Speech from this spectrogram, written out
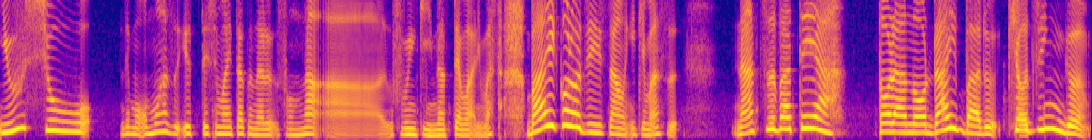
優勝をでも思わず言ってしまいたくなるそんな雰囲気になってまいりました。バイコロジーさんいきます。夏バテや虎のライバル巨人軍。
